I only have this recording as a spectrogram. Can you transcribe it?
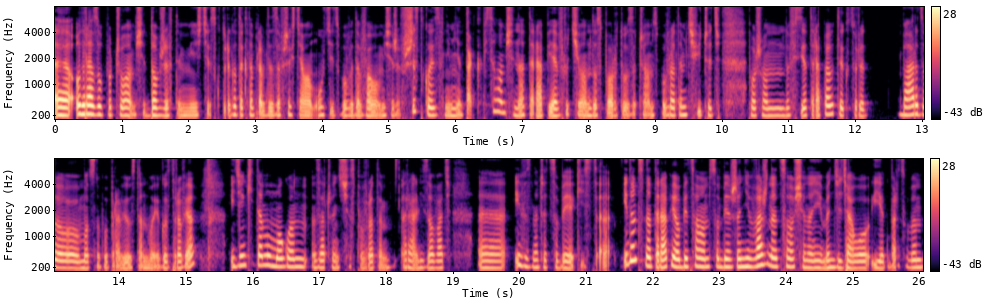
E, od razu poczułam się dobrze w tym mieście, z którego tak naprawdę zawsze chciałam uciec, bo wydawało mi się, że wszystko jest w nim nie tak. Pisałam się na terapię, wróciłam do sportu, zaczęłam z powrotem ćwiczyć. Poszłam do fizjoterapeuty, który bardzo mocno poprawił stan mojego zdrowia i dzięki temu mogłam zacząć się z powrotem realizować e, i wyznaczać sobie jakieś cele. Idąc na terapię, obiecałam sobie, że nieważne co się na niej będzie działo i jak bardzo bym,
